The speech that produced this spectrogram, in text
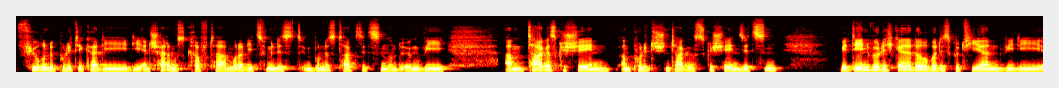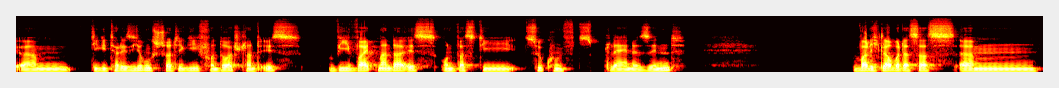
führende Politiker, die die Entscheidungskraft haben oder die zumindest im Bundestag sitzen und irgendwie am Tagesgeschehen, am politischen Tagesgeschehen sitzen. Mit denen würde ich gerne darüber diskutieren, wie die ähm, Digitalisierungsstrategie von Deutschland ist, wie weit man da ist und was die Zukunftspläne sind. Weil ich glaube, dass das ähm,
